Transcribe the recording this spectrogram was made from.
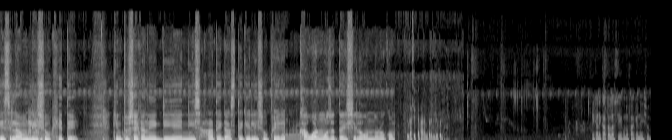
গেছিলাম লিসু খেতে। কিন্তু সেখানে গিয়ে নিজ হাতে গাছ থেকে লিসু ফেরে খাওয়ার মজাটাই ছিল অন্যরকম। এখানে কাতাল আছে, এখনও ফাঁকে নেই, ছোট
